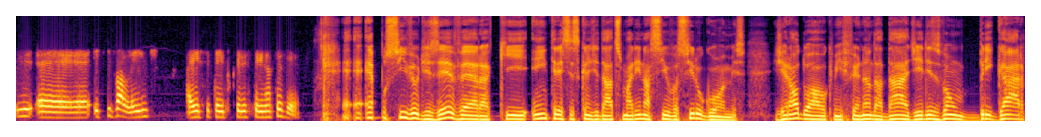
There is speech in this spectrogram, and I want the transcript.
é, equivalente a esse tempo que eles têm na TV. É, é, é, possível dizer, Vera, que entre esses candidatos Marina Silva, Ciro Gomes, Geraldo Alckmin e Fernando Haddad, eles vão brigar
